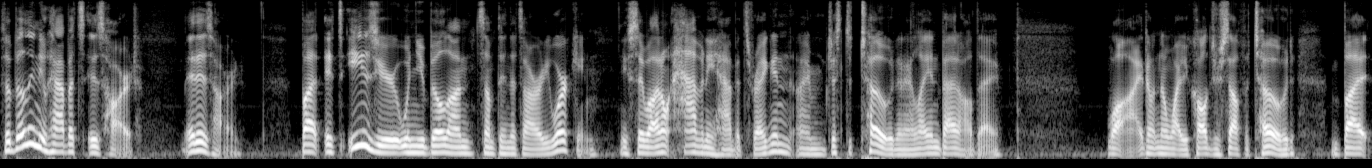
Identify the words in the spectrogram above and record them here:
So, building new habits is hard. It is hard. But it's easier when you build on something that's already working. You say, Well, I don't have any habits, Reagan. I'm just a toad and I lay in bed all day. Well, I don't know why you called yourself a toad, but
